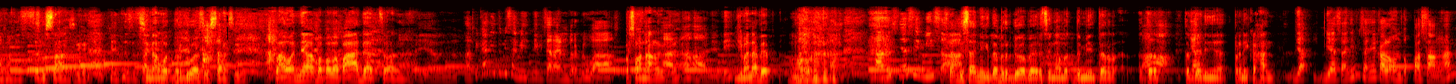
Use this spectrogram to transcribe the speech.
susah sih. itu susah. Sinamot berdua susah sih. Lawannya bapak-bapak adat soalnya. ya. Iya benar. Tapi kan itu bisa bi- dibicarain berdua. Personal gitu. Ah, ah, ah, jadi Gimana beb? Mau harusnya sih bisa. Bisa- bisa nih kita berdua bayar sinamot demi ter, ter- Ah, terjadinya pernikahan. Ja- biasanya misalnya kalau untuk pasangan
